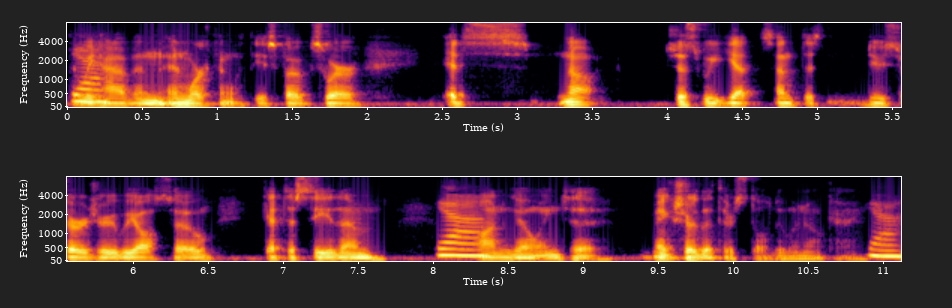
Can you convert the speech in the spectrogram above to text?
that we have in, in working with these folks, where it's not just we get sent to do surgery, we also get to see them Yeah. ongoing to make sure that they're still doing okay. Yeah.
